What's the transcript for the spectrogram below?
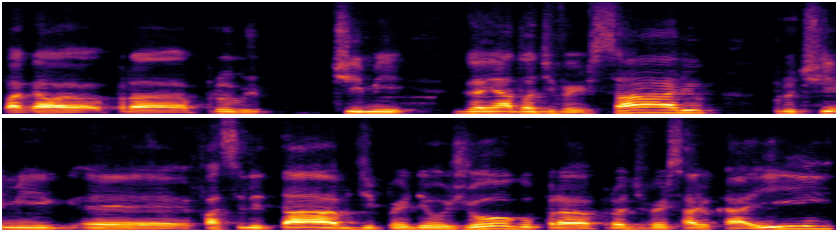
pagar para o time ganhar do adversário, para o time é, facilitar de perder o jogo, para o adversário cair.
